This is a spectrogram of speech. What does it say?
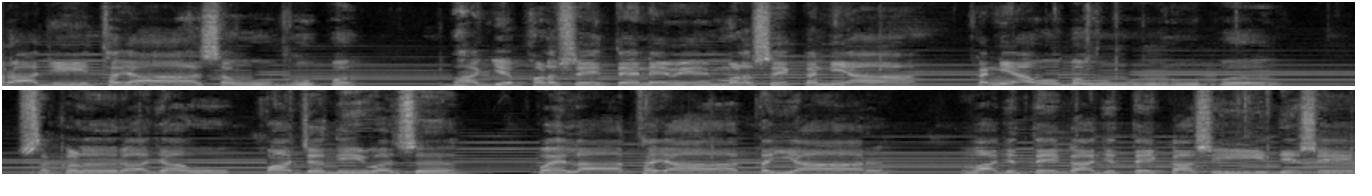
રાજી થયા સૌ ભૂપ. ભાગ્ય ફળશે તેને મળશે કન્યા. કન્યાઓ બહુ રૂપ. સકળ રાજાઓ પાંચ દિવસ પહેલા થયા તૈયાર. વાજતે ગાજતે કાશી દેશે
